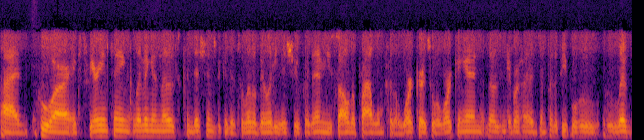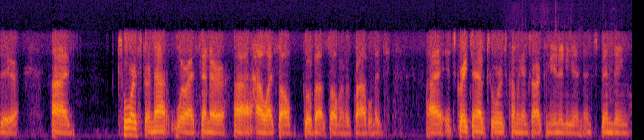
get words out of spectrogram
uh, who are experiencing living in those conditions because it's a livability issue for them. You solve the problem for the workers who are working in those neighborhoods and for the people who, who live there. Uh, tourists are not where I center uh, how I solve go about solving the problem. It's uh, it's great to have tourists coming into our community and, and spending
